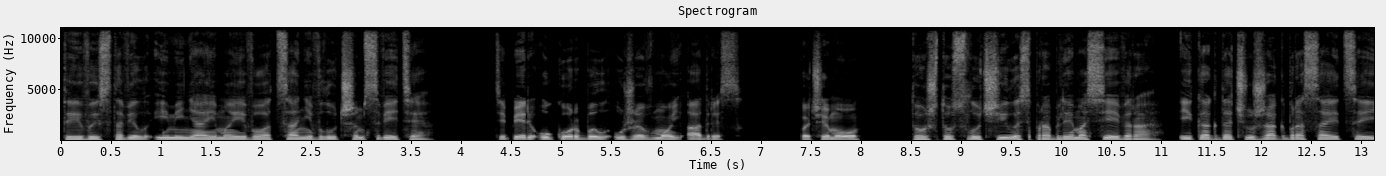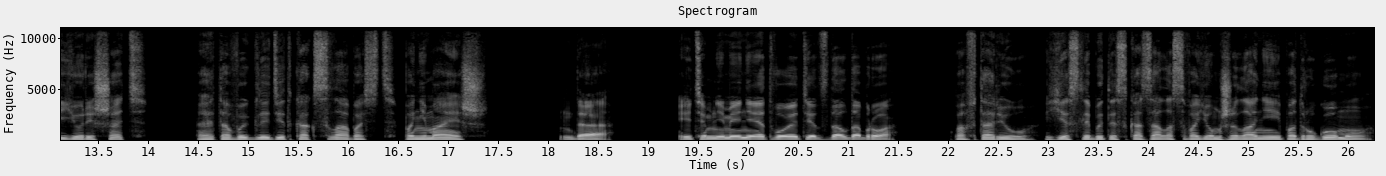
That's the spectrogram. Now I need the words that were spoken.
Ты выставил и меня, и моего отца не в лучшем свете. Теперь укор был уже в мой адрес. Почему? То, что случилось, проблема Севера, и когда чужак бросается ее решать, это выглядит как слабость, понимаешь? Да. И тем не менее твой отец дал добро. Повторю, если бы ты сказал о своем желании по-другому,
